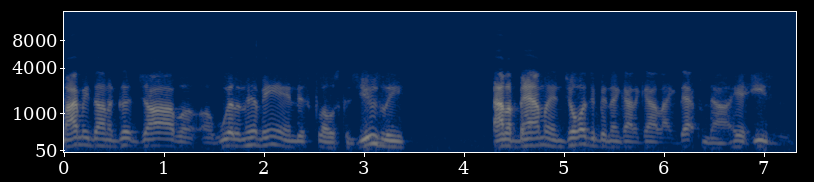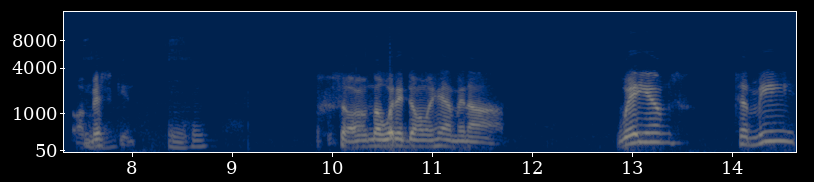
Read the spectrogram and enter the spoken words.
Miami done a good job of, of willing him in this close because usually Alabama and Georgia been they got a guy like that from down here easily, or Mhm. Michigan. hmm So I don't know what they're doing with him. And uh, Williams, to me,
